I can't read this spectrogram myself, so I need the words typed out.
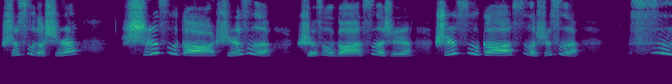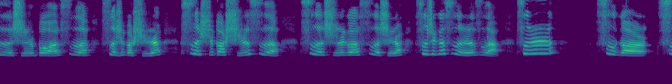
十四个十，十四个十四，十四个四十，十四个四十四，四十个四，四十个十，四十个十四，四十个四十，四十个四十四，四十四个四，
